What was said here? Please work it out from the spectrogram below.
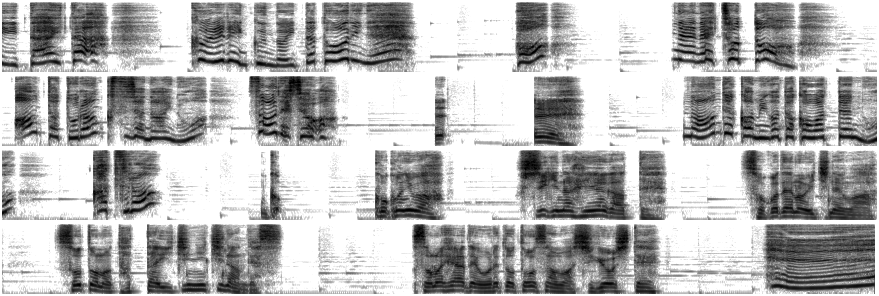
いたいた。クリリン君の言った通りね。あ？ねえねえちょっと。あんたトランクスじゃないの？そうでしょ。ええなんで髪型変わってんの？カツラ？ここには不思議な部屋があってそこでの1年は外のたった1日なんです。その部屋で俺と父さんは修行して。へえ。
